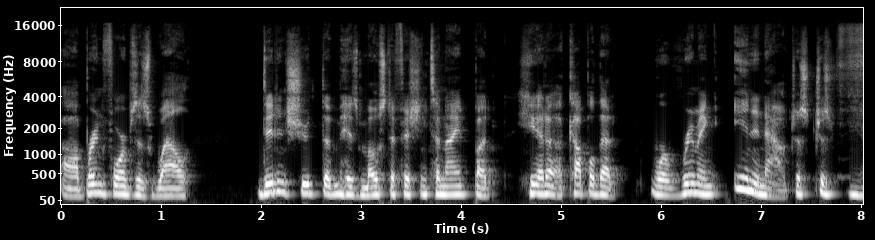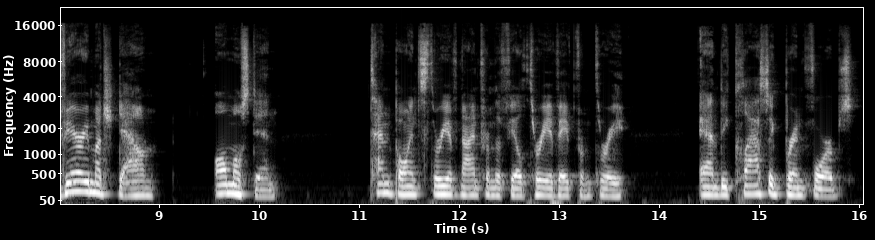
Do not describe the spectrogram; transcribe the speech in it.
Uh, Bryn Forbes as well. Didn't shoot the, his most efficient tonight, but he had a, couple that were rimming in and out, just just very much down, almost in. 10 points, 3 of 9 from the field, 3 of 8 from 3. And the classic Bryn Forbes,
